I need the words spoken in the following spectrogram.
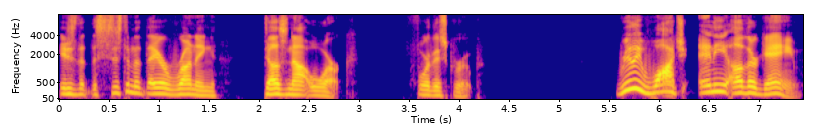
It is that the system that they are running does not work for this group. Really watch any other game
